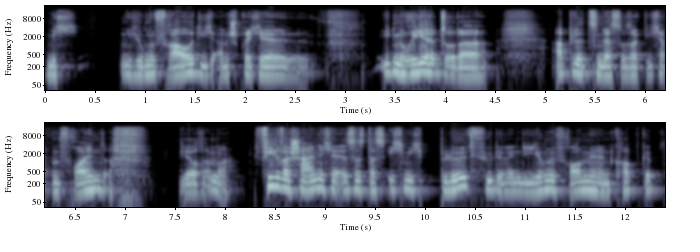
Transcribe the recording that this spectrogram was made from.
mich eine junge Frau, die ich anspreche, ignoriert oder abblitzen lässt oder sagt, ich habe einen Freund, wie auch immer. Viel wahrscheinlicher ist es, dass ich mich blöd fühle, wenn die junge Frau mir einen Korb gibt,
